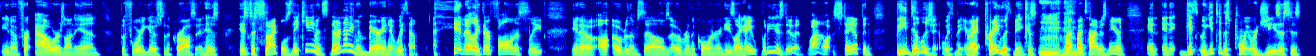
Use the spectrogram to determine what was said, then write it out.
you know, for hours on end before he goes to the cross, and his his disciples they can't even they're not even bearing it with him. you know, like they're falling asleep, you know, all over themselves, over in the corner, and he's like, "Hey, what are you guys doing? Wow, stay up and be diligent with me, right? Pray with me because my, Mhm. my time is near." And, and and it gets we get to this point where Jesus is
